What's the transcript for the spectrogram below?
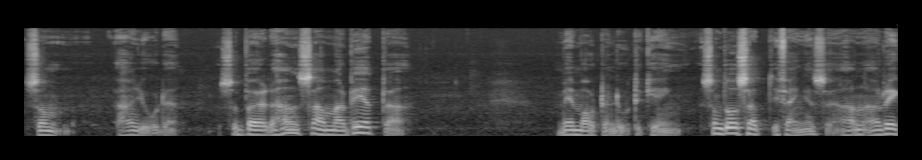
som han gjorde. Så började han samarbeta med Martin Luther King. Som då satt i fängelse. Han, han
